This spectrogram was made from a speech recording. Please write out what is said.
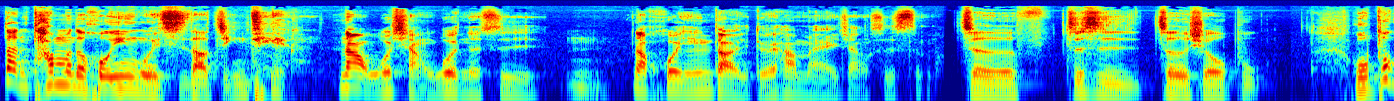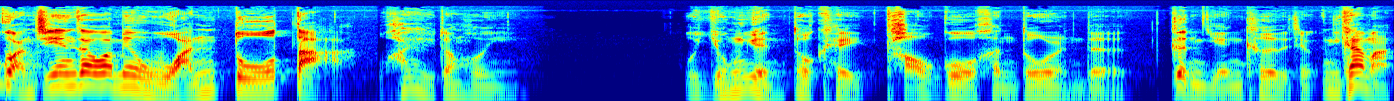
但他们的婚姻维持到今天，那我想问的是，嗯嗯，那婚姻到底对他们来讲是什么？遮这是遮羞布。我不管今天在外面玩多大，我还有一段婚姻，我永远都可以逃过很多人的更严苛的结果。你看嘛，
